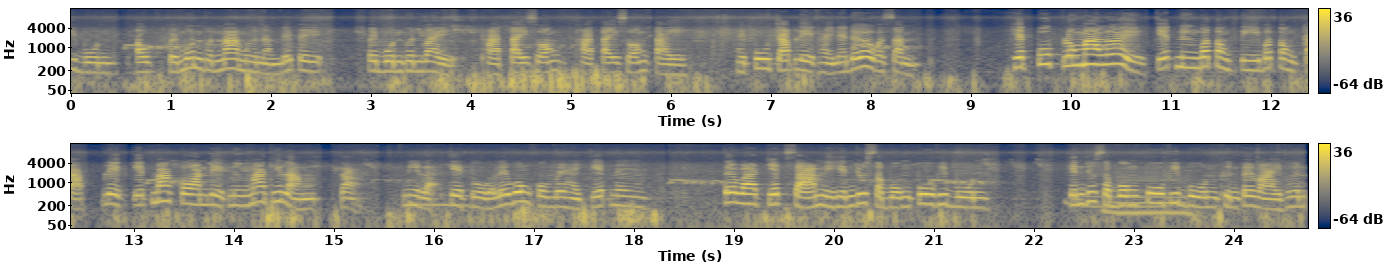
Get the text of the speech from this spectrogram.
พี่บุญเอาไปมุ่นเพิ่นมามือนั่นเลยไปไปบนเพิ่นไว้ผ่าไตสองผ่าไตสองไต ให้ปูจับเลขให้แนเด้อว่าสั่นเฮ็ดปุ๊บลงมาเลยเจ็ดหนึ่งบ่ต้องตีบ่ต้องกลับเลขเจ็ดมาก่อนเลขหนึ่งมาที่หลังจ้ะนี่แหละเจตูก็เลยวงกลมไปให้เจ็ดหนึ่งแต่ว่าเจ็ดสามนี่เห็นยุสบงปูพิบูลเห็นยุสบงปูพิบูลขึ้นไปไหวเพิ่น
